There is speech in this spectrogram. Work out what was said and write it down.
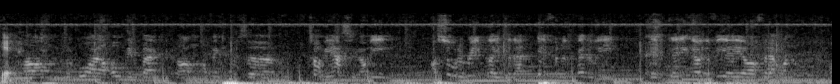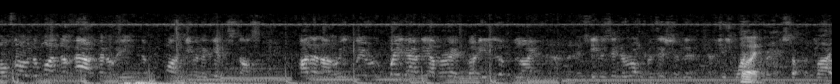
Yeah. Um, Maguire holding back. Um, I think it was uh, Tomiyasu. I mean, I saw the replay to that definite penalty. They, didn't go to VAR for that one. Although the one that our penalty, the one given against us, I don't know. We, we were way down the other end, but he looked like he was in the wrong position. Just for it to stop the play,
